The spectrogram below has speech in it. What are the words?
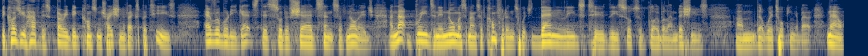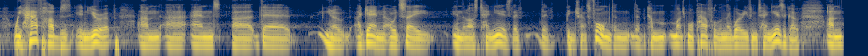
because you have this very big concentration of expertise, everybody gets this sort of shared sense of knowledge. And that breeds an enormous amount of confidence, which then leads to these sorts of global ambitions um, that we're talking about. Now, we have hubs in Europe, um, uh, and uh, they're, you know, again, I would say in the last 10 years, they've, they've been transformed and they've become much more powerful than they were even 10 years ago. Um,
